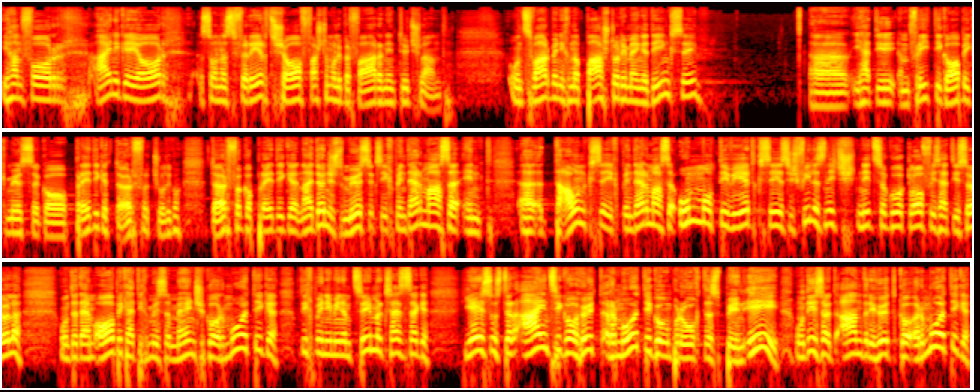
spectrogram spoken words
Ich habe vor einigen Jahren so ein verirrtes Schaf fast einmal überfahren in Deutschland. Und zwar bin ich noch Pastor in Engadin gesehen äh, ich hätte am Freitagabend müssen predigen dürfen, Entschuldigung, dürfen predigen. Nein, dann ist es müssen. Ich bin dermaßen äh, down gewesen, ich bin dermaßen unmotiviert gewesen. Es ist vieles nicht, nicht so gut gelaufen, wie es hätte sollen. Und an diesem Abend hätte ich müssen Menschen ermutigen. Und ich bin in meinem Zimmer gesessen und sage, Jesus, der Einzige, der heute Ermutigung braucht, das bin ich. Und ich sollte andere heute ermutigen.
